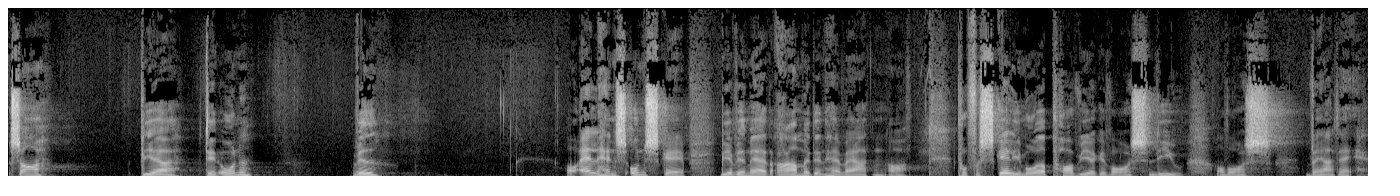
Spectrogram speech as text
så bliver den onde ved, og al hans ondskab bliver ved med at ramme den her verden og på forskellige måder påvirke vores liv og vores hverdag.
